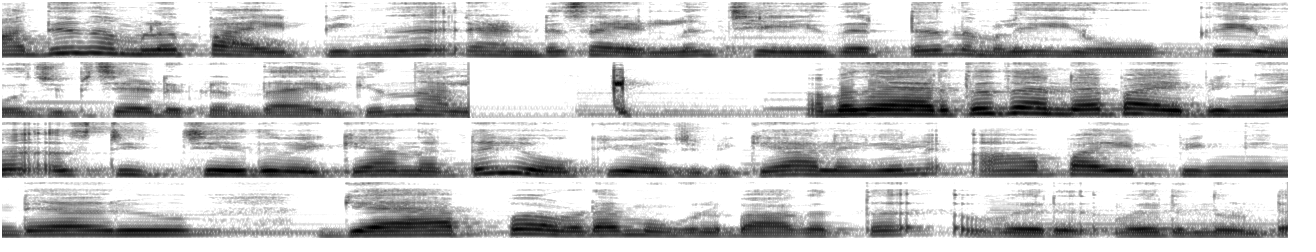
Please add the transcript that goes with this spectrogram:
ആദ്യം നമ്മൾ പൈപ്പിംഗ് രണ്ട് സൈഡിലും ചെയ്തിട്ട് നമ്മൾ യോക്ക് യോജിപ്പിച്ച് എടുക്കേണ്ടതായിരിക്കും. നല്ല അപ്പോൾ നേരത്തെ തന്നെ പൈപ്പിംഗ് സ്റ്റിച്ച് ചെയ്ത് വെക്കുക. എന്നിട്ട് യോക്ക് യോജിപ്പിക്കുക. അല്ലെങ്കിൽ ആ പൈപ്പിങ്ങിന്റെ ഒരു ഗ്യാപ്പ് അവിടെ മുകൾ ഭാഗത്ത് വരു വരുന്നുണ്ട്.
